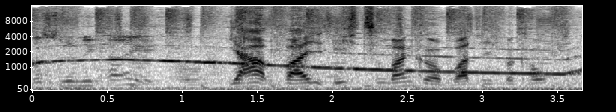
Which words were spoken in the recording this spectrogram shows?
Hast du denn Karre gekauft? Ja, weil ich zum Bankraub warte, ich verkaufe.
